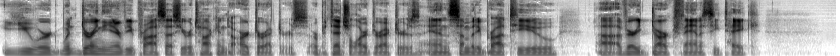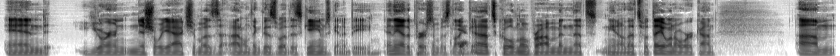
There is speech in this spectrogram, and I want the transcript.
you were when, during the interview process you were talking to art directors or potential art directors, and somebody brought to you uh, a very dark fantasy take, and your initial reaction was, I don't think this is what this game's going to be. And the other person was like, yeah. oh, that's cool, no problem. And that's, you know, that's what they want to work on. Um,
